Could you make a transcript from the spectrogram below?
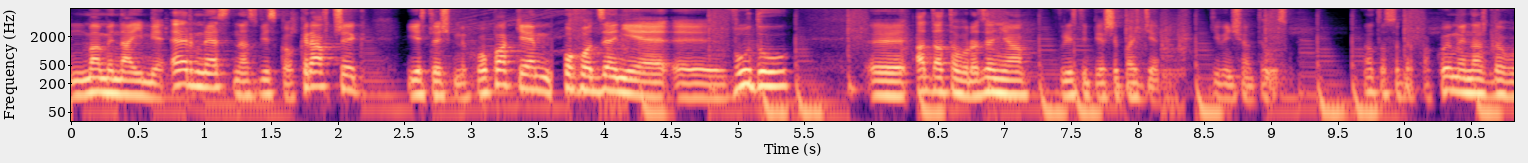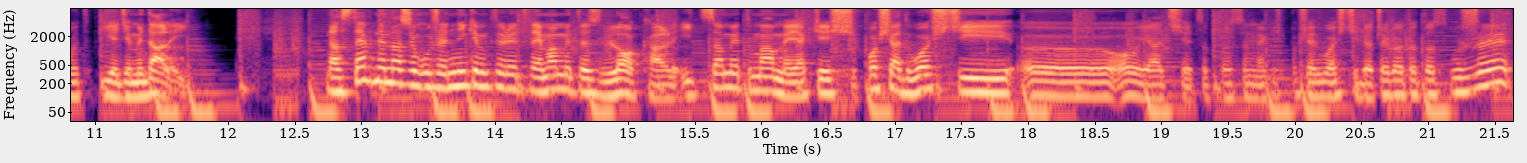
Mamy na imię Ernest, nazwisko Krawczyk, jesteśmy chłopakiem, pochodzenie y, y, a data urodzenia 21 październik 98. No to sobie pakujemy nasz dowód i jedziemy dalej. Następnym naszym urzędnikiem, który tutaj mamy, to jest lokal. I co my tu mamy? Jakieś posiadłości. Yy, o jacie, co to są jakieś posiadłości? Do czego to to służy?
